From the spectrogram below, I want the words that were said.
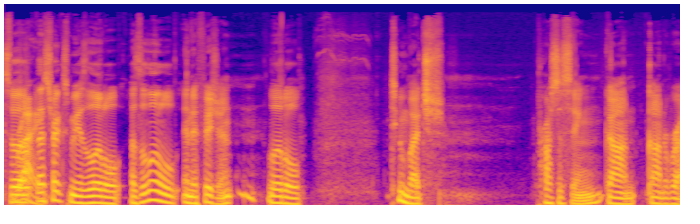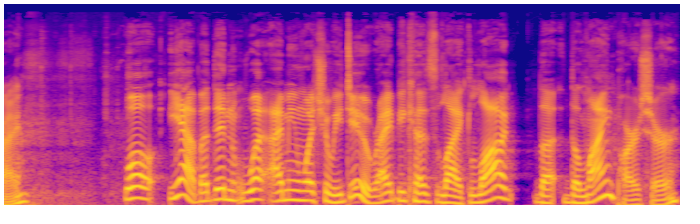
So Right. that strikes me as a little as a little inefficient, a little too much processing gone gone awry. Well, yeah, but then what? I mean, what should we do, right? Because like log the the line parser,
